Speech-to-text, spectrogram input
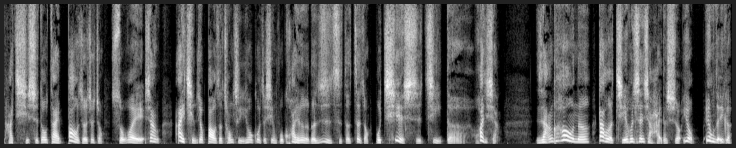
他其实都在抱着这种所谓像爱情，就抱着从此以后过着幸福快乐的日子的这种不切实际的幻想。然后呢，到了结婚生小孩的时候，又用着一个，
